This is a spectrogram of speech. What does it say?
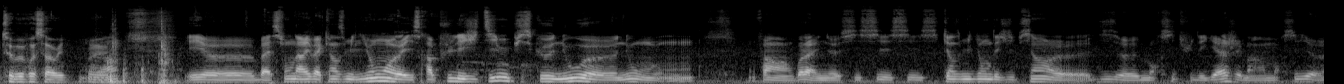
C'est à peu près ça, oui. Et bah, si on arrive à 15 millions, il sera plus légitime puisque nous, nous on, Enfin, voilà, une, si, si, si, 15 millions d'Égyptiens euh, disent euh, Morsi, tu dégages, et eh ben Morsi, euh,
